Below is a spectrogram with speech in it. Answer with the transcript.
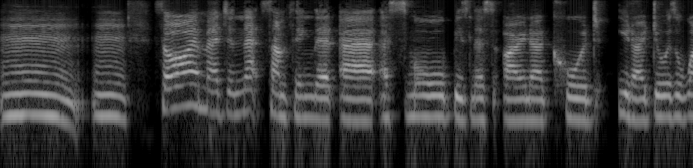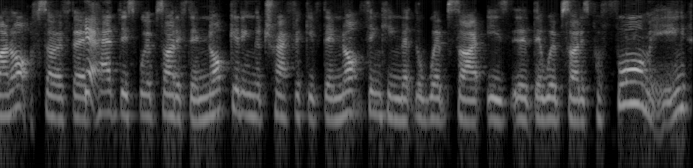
Mm, mm. So I imagine that's something that uh, a small business owner could, you know, do as a one-off. So if they've yeah. had this website, if they're not getting the traffic, if they're not thinking that the website is that their website is performing,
